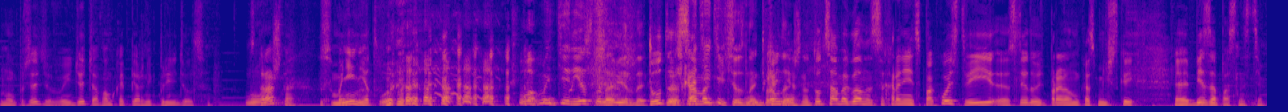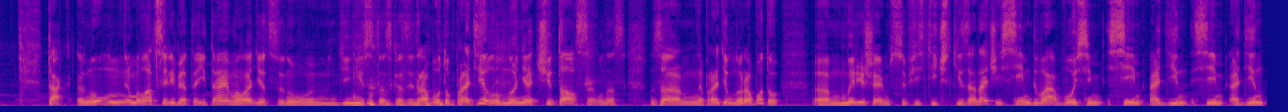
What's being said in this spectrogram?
Ну, представляете, вы идете, а вам Коперник привиделся. Ну, Страшно? Мне нет. Вам интересно, наверное. Тут Вы же самое- хотите все знать, правда? Конечно. Тут самое главное сохранять спокойствие и э, следовать правилам космической э, безопасности. Так, ну, молодцы, ребята. И Тая молодец. Ну, Денис, так сказать, работу проделал, но не отчитался у нас за проделанную работу. Э, Мы решаем софистические задачи. 728-7171,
